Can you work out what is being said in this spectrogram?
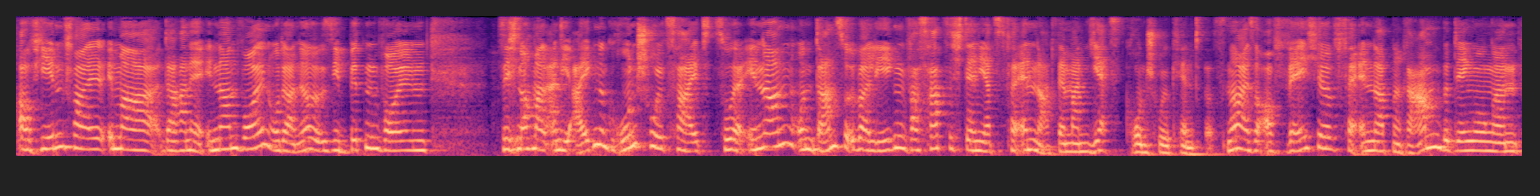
auf jeden Fall immer daran erinnern wollen oder ne, sie bitten wollen, sich nochmal an die eigene Grundschulzeit zu erinnern und dann zu überlegen, was hat sich denn jetzt verändert, wenn man jetzt Grundschulkind ist. Ne? Also auf welche veränderten Rahmenbedingungen,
